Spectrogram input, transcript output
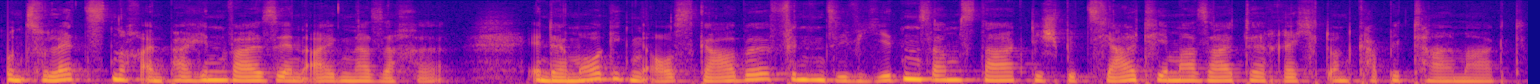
Und zuletzt noch ein paar Hinweise in eigener Sache. In der morgigen Ausgabe finden Sie wie jeden Samstag die Spezialthemaseite Recht und Kapitalmarkt.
